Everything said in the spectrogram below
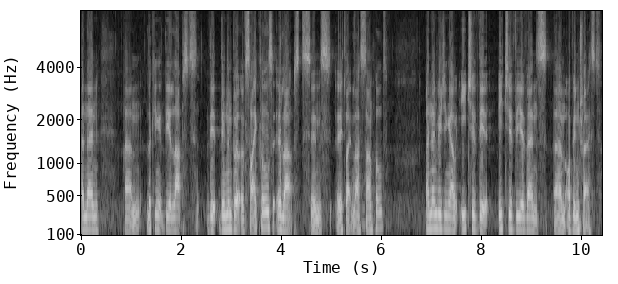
and then um, looking at the elapsed the, the number of cycles elapsed since it like last sampled, and then reading out each of the each of the events um, of interest,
